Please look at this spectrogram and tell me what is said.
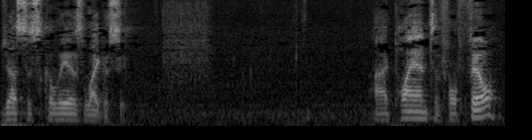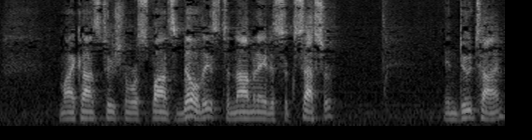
Justice Scalia's legacy. I plan to fulfill my constitutional responsibilities to nominate a successor in due time.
